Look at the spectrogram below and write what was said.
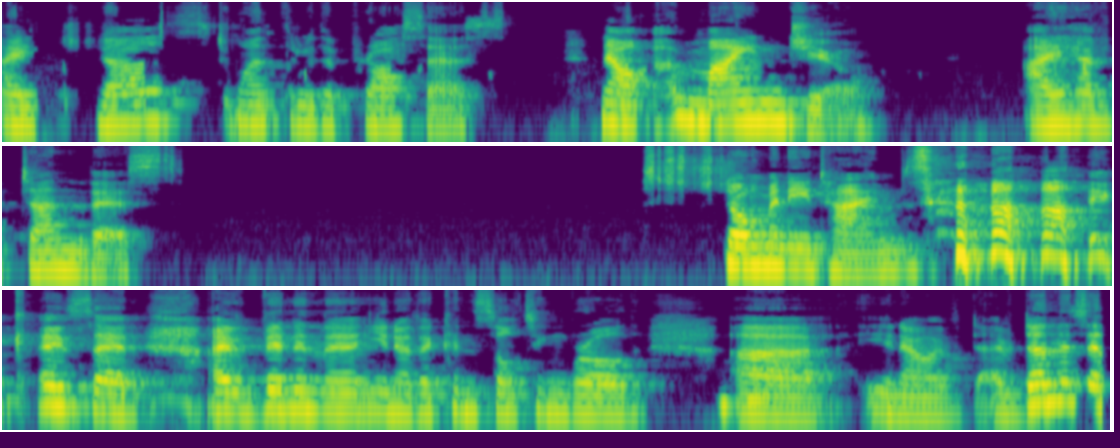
I just went through the process. Now, mind you, I have done this so many times. like I said, I've been in the, you know, the consulting world. Mm-hmm. Uh, you know, I've, I've done this at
